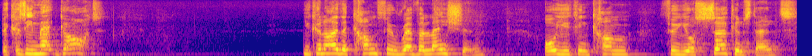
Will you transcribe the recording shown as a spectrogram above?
Because he met God. You can either come through revelation or you can come through your circumstance,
